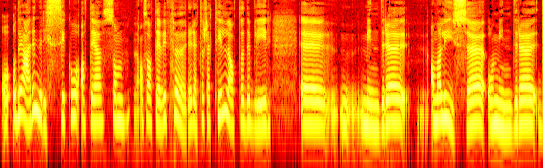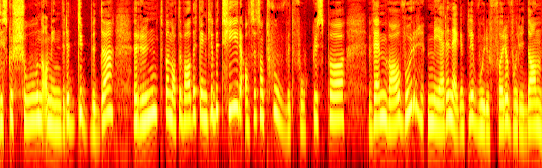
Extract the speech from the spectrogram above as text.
Og, det er en risiko at det, som, altså at det vil føre rett og slett til at det blir Eh, mindre analyse og mindre diskusjon og mindre dybde rundt på en måte hva dette egentlig betyr. Altså et sånt hovedfokus på hvem, hva og hvor, mer enn egentlig hvorfor og hvordan.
